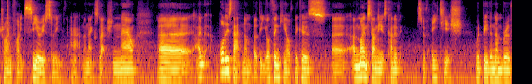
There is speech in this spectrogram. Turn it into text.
try and fight seriously at the next election? Now, uh, I'm, what is that number that you're thinking of? Because, uh, on my understanding, it's kind of sort of 80-ish would be the number of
